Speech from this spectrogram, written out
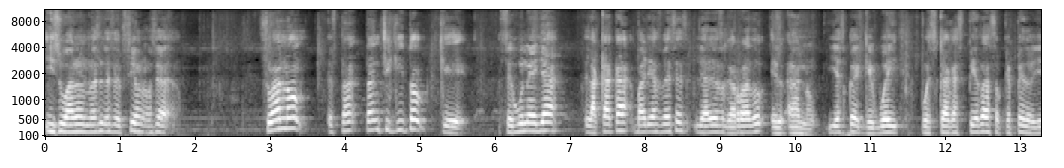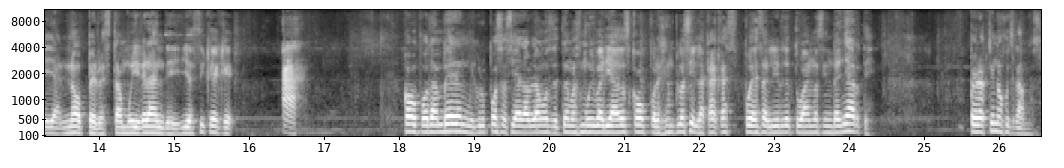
Y su ano no es la excepción. O sea, su ano está tan chiquito que, según ella, la caca varias veces le ha desgarrado el ano. Y es que, güey, pues cagas piedras o qué pedo. Y ella, no, pero está muy grande. Y yo sí que, que Ah. Como podrán ver en mi grupo social hablamos de temas muy variados como por ejemplo si la caca puede salir de tu ano sin dañarte. Pero aquí no juzgamos.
